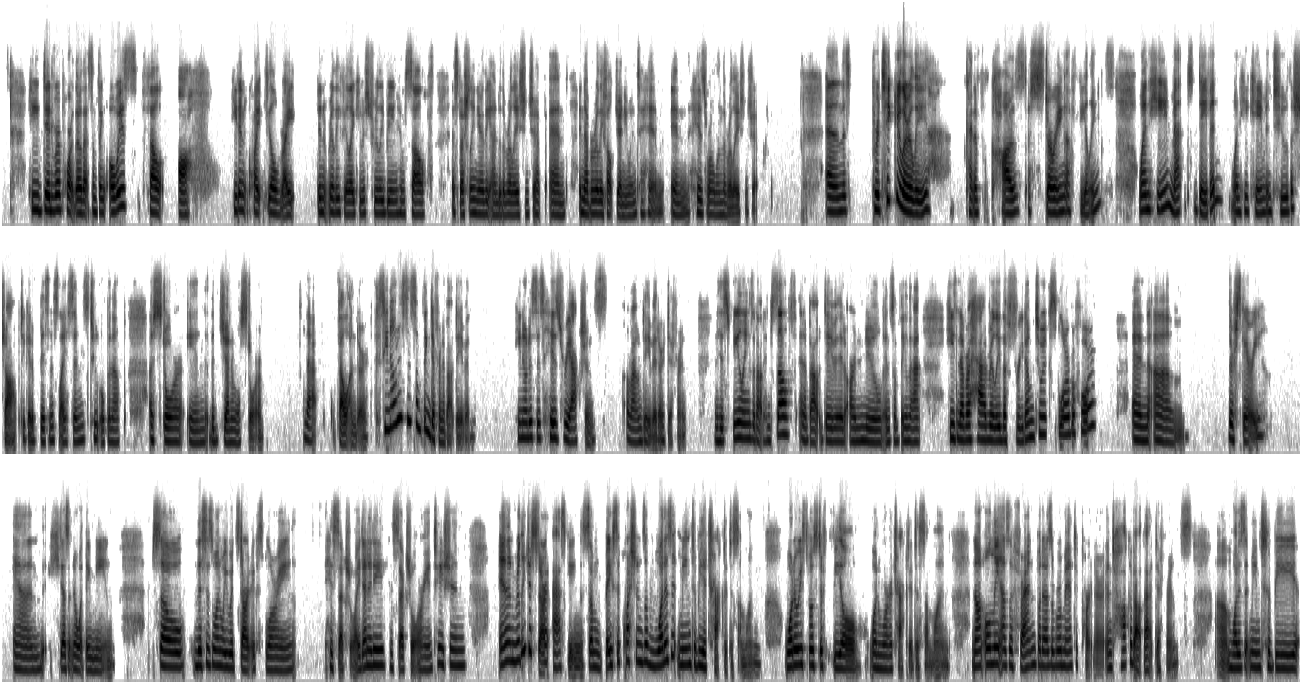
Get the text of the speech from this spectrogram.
He did report though that something always felt off. He didn't quite feel right didn't really feel like he was truly being himself especially near the end of the relationship and it never really felt genuine to him in his role in the relationship and this particularly kind of caused a stirring of feelings when he met David when he came into the shop to get a business license to open up a store in the general store that fell under because he notices something different about David. He notices his reactions around David are different and his feelings about himself and about David are new and something that he's never had really the freedom to explore before. And um, they're scary. And he doesn't know what they mean. So this is when we would start exploring his sexual identity his sexual orientation and really just start asking some basic questions of what does it mean to be attracted to someone? What are we supposed to feel when we're attracted to someone? Not only as a friend, but as a romantic partner, and talk about that difference. Um, what does it mean to be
